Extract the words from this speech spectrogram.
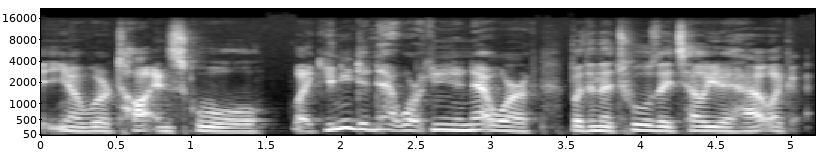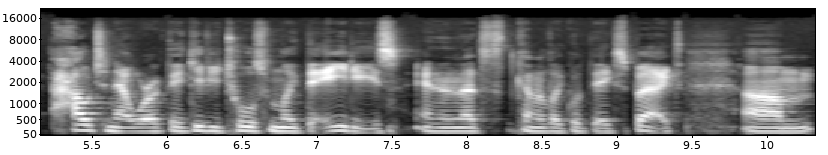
you know, we're taught in school like you need to network, you need to network, but then the tools they tell you to how like how to network, they give you tools from like the 80s, and then that's kind of like what they expect. Um,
